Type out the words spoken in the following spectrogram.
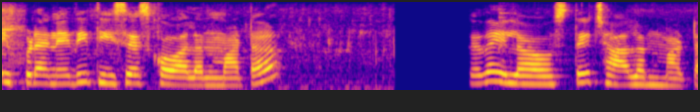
ఇప్పుడు అనేది తీసేసుకోవాలన్నమాట. కదా ఇలా వస్తే చాలన్నమాట.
